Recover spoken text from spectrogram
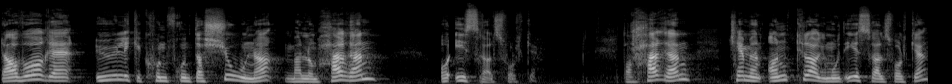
Det har vært ulike konfrontasjoner mellom Herren og israelsfolket. Der Herren kommer med en anklage mot israelsfolket.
